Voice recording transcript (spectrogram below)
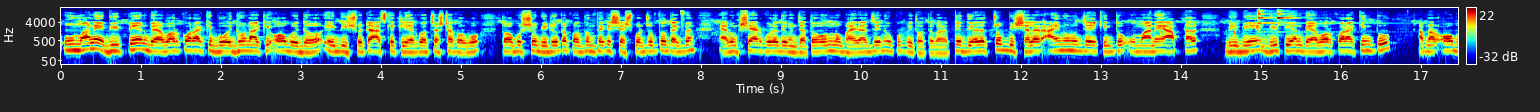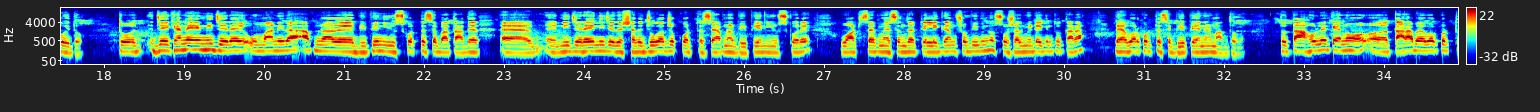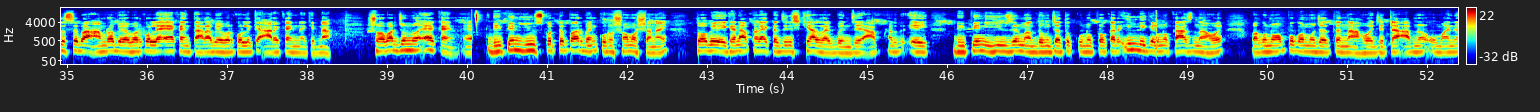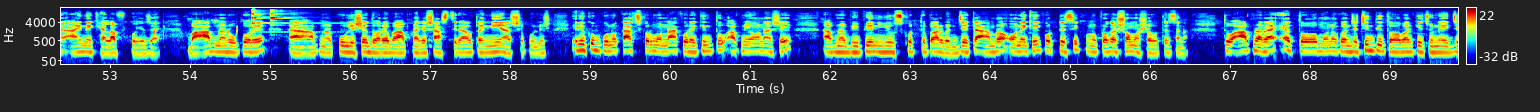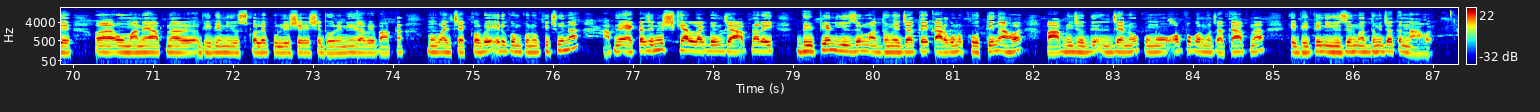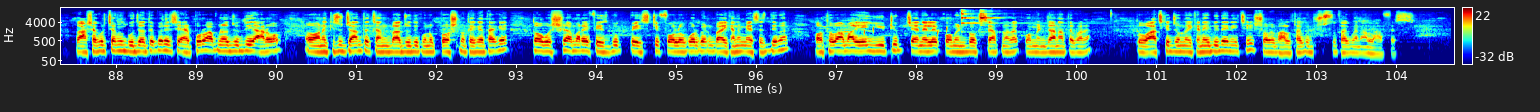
ওমানে ভিপিএন ব্যবহার করা কি বৈধ নাকি অবৈধ? এই বিষয়টা আজকে ক্লিয়ার করার চেষ্টা করব। তো অবশ্যই ভিডিওটা প্রথম থেকে শেষ পর্যন্ত দেখবেন এবং শেয়ার করে দেবেন যাতে অন্য ভাইরা জেনে উপকৃত হতে পারে। যে দু হাজার চব্বিশ সালের আইন অনুযায়ী কিন্তু ওমানে আপনার ভিপিএন ব্যবহার করা কিন্তু আপনার অবৈধ। তো যেখানে নিজেরাই ওমানিরা আপনার ভিপিএন ইউজ করতেছে বা তাদের নিজেরাই নিজেদের সাথে যোগাযোগ করতেছে আপনার ভিপিএন ইউজ করে। হোয়াটসঅ্যাপ মেসেঞ্জার টেলিগ্রাম সব বিভিন্ন সোশ্যাল মিডিয়া কিন্তু তারা ব্যবহার করতেছে ভিপিএনের মাধ্যমে। তো তাহলে কেন তারা ব্যবহার করতেছে বা আমরা ব্যবহার করলে এক আইন, তারা ব্যবহার করলে কি আরেক আইন নাকি? না, সবার জন্য এক আইন। ভিপিএন ইউজ করতে পারবেন, কোনো সমস্যা নাই। তবে এখানে আপনারা একটা জিনিস খেয়াল রাখবেন যে আপনার এই ভিপিএন ইউজের মাধ্যমে যাতে কোনো প্রকার ইলিগেল কোনো কাজ না হয় বা কোনো অপকর্ম যাতে না হয়, যেটা আপনার ওমানের আইনে খেলাফ হয়ে যায় বা আপনার উপরে আপনার পুলিশে ধরে বা আপনাকে শাস্তির আওতায় নিয়ে আসে পুলিশ। এরকম কোনো কাজকর্ম না করে কিন্তু আপনি অনায়াসে আপনার ভিপিএন ইউজ করতে পারবেন, যেটা আমরা অনেকেই করতেছি, কোনো প্রকার সমস্যা হতেছে না। তো আপনারা এত মনে করেন যে চিন্তিত হবার কিছু নেই যে ও মানে আপনার ভিপিএন ইউজ করলে পুলিশে এসে ধরে নিয়ে যাবে বা আপনার মোবাইল চেক করবে, এরকম কোনো কিছুই না। আপনি একটা জিনিস খেয়াল রাখবেন যে আপনার এই ভিপিএন ইউজের মাধ্যমে যাতে কারও কোনো ক্ষতি না হয় বা আপনি যদি, যেন কোনো অপকর্ম যাতে আপনার এই ভিপিএন ইউজের মাধ্যমে যাতে না হয়। তো আশা করছি আমি বোঝাতে পেরেছি। এরপরও আপনারা যদি আরও অনেক কিছু জানতে চান বা যদি কোনো প্রশ্ন থেকে থাকে, তো অবশ্যই আমার এই ফেসবুক পেজটি ফলো করবেন বা এখানে মেসেজ দেবেন, অথবা আমার এই ইউটিউব চ্যানেলের কমেন্ট বক্সে আপনারা কমেন্ট জানাতে পারেন। তো আজকের জন্য এখানেই বিদায় নিচ্ছি। সবাই ভালো থাকবেন সুস্থ থাকবেন। আল্লাহ হাফেজ।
